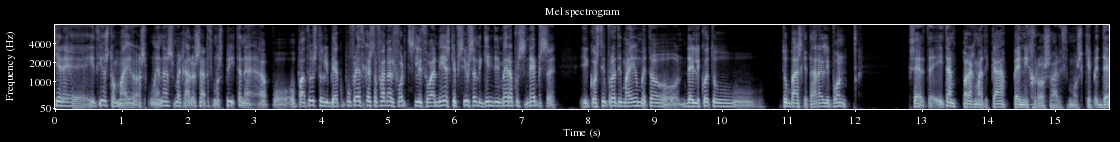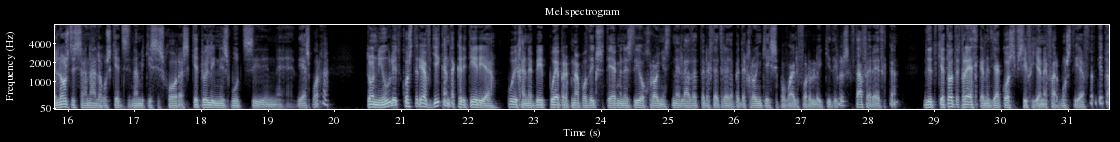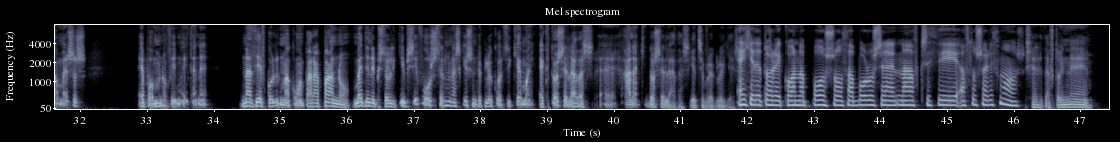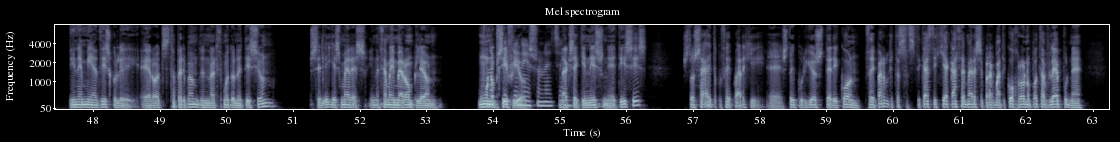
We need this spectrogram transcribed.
και ιδίως το Μάιο, ας πούμε, ένας μεγάλος αριθμός που ήταν από οπαδούς του Ολυμπιακού που βρέθηκαν στο Final Four της Λιθουανίας και ψήφισαν εκείνη τη μέρα που συνέπεισε η 21η Μαου με το τελικό του, του μπάσκετ. Άρα λοιπόν, ξέρετε, ήταν πραγματικά πενιχρός ο αριθμός και εντελώς δυσανάλογος και της δυναμικής της χώρας και του ελληνισμού στην ε, διασπορά. Τον Ιούλιο του 23 βγήκαν τα κριτήρια που είχαν μπει που έπρεπε να αποδείξει ότι έμεινε δύο χρόνια στην Ελλάδα τα τελευταία 35 χρόνια και έχεις υποβάλει φορολογική δήλωση. Αυτά αφαιρέθηκαν. Διότι και τότε βρέθηκαν 200 ψήφοι για να εφαρμοστεί αυτό. Και το αμέσως επόμενο βήμα ήταν να διευκολύνουμε ακόμα παραπάνω με την επιστολική ψήφο όσους θέλουν να ασκήσουν το εκλογικό τους δικαίωμα εκτός Ελλάδας ε, αλλά και εντός Ελλάδας για τις ευρωεκλογές. Έχετε τώρα εικόνα πόσο θα μπορούσε να αυξηθεί αυτός ο αριθμός; Ξέρετε, αυτό είναι, είναι μια δύσκολη ερώτηση. Θα περιμένουμε τον αριθμό των αιτήσεων. Σε λίγες μέρες είναι θέμα ημερών πλέον. Μονοψήφιο. Να να ξεκινήσουν οι αιτήσεις. Στο site που θα υπάρχει ε, στο Υπουργείο Εσωτερικών θα υπάρχουν και τα στατιστικά στοιχεία κάθε μέρα σε πραγματικό χρόνο. Οπότε θα βλέπουν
